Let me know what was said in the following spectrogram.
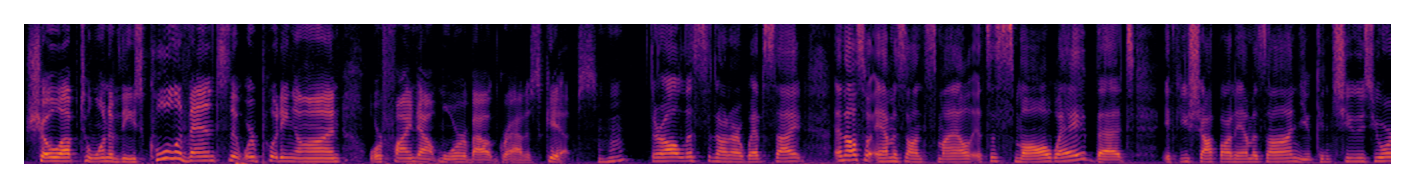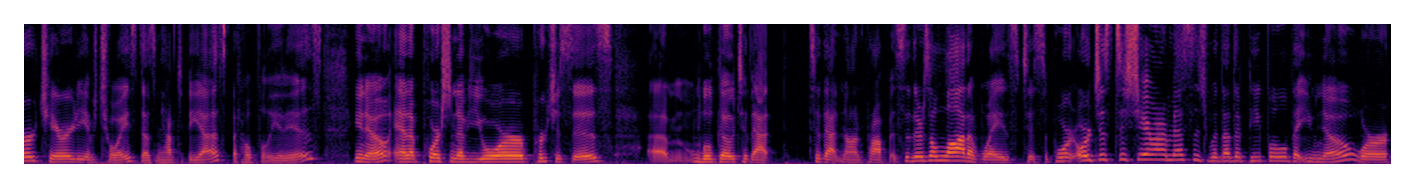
show up to one of these cool events that we're putting on, or find out more about Gratis Gives. Mm-hmm. They're all listed on our website and also Amazon Smile. It's a small way, but if you shop on Amazon, you can choose your charity of choice. Doesn't have to be us, but hopefully it is. You know, and a portion of your purchases um, will go to that to that nonprofit. So there's a lot of ways to support or just to share our message with other people that you know or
